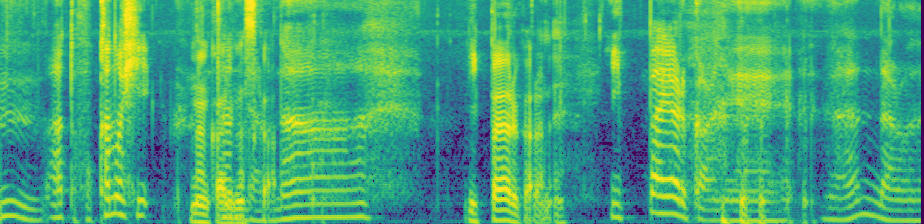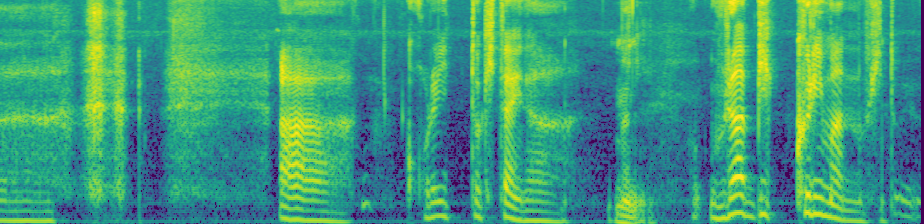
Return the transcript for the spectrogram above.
うんあと他の日。なんかありますか？いっぱいあるからね。いっぱいあるからね。なんだろうな。あーこれ言っときたいな。何？裏ビックリマンの日という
